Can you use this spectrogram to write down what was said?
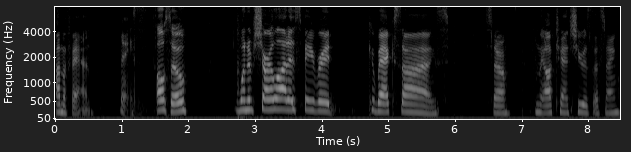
I'm a fan. Nice. Also, one of Charlotta's favorite Quebec songs. So, on the off chance she was listening.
